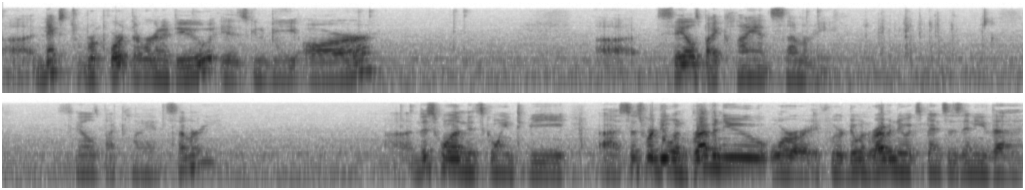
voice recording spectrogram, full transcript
Uh, next report that we're going to do is going to be our uh, sales by client summary. Sales by client summary. Uh, this one is going to be, uh, since we're doing revenue, or if we're doing revenue expenses, any of the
